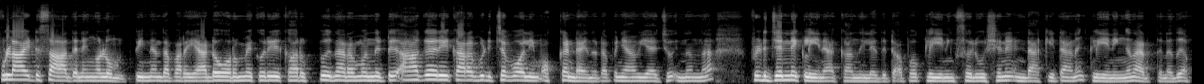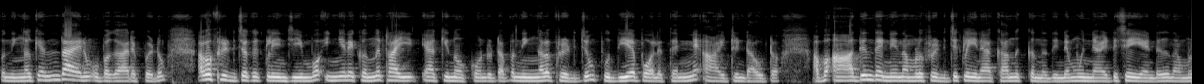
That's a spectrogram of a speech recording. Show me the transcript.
ഫുള്ളായിട്ട് സാധനങ്ങളും പിന്നെന്താ പറയുക ഡോർമയൊക്കെ ഒരു കറുപ്പ് നിറം വന്നിട്ട് ആകെ ഒരു കറ പിടിച്ച പോലെയും ഒക്കെ ഉണ്ടായിരുന്നു കേട്ടോ അപ്പോൾ ഞാൻ വിചാരിച്ചു ഇന്നൊന്ന് ഫ്രിഡ്ജ് തന്നെ ക്ലീൻ ആക്കാമെന്നില്ല കേട്ടോ അപ്പോൾ ക്ലീനിങ് സൊല്യൂഷൻ ഉണ്ടാക്കിയിട്ടാണ് ക്ലീനിങ് നടത്തുന്നത്. അപ്പോൾ നിങ്ങൾക്ക് എന്തായാലും ഉപകാരപ്പെടും. അപ്പോൾ ഫ്രിഡ്ജൊക്കെ ക്ലീൻ ചെയ്യുമ്പോൾ ഇങ്ങനെയൊക്കെ ഒന്ന് ട്രൈ ആക്കി നോക്കുകൊണ്ട് കേട്ടോ അപ്പോൾ നിങ്ങളെ ഫ്രിഡ്ജും പുതിയ പോലെ തന്നെ ആയിട്ടുണ്ടാവും കേട്ടോ അപ്പോൾ ആദ്യം തന്നെ നമ്മൾ ഫ്രിഡ്ജ് ക്ലീൻ ആക്കാൻ നിൽക്കുന്നതിന്റെ മുന്നായിട്ട് ചെയ്യേണ്ടത് നമ്മൾ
